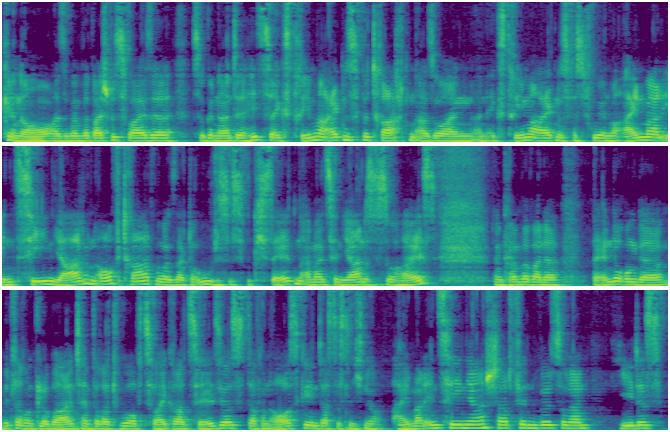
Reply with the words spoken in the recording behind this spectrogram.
Genau, also wenn wir beispielsweise sogenannte Hitze-Extremereignisse betrachten, also ein, ein Extremereignis, was früher nur einmal in zehn Jahren auftrat, wo wir gesagt haben, oh, das ist wirklich selten, einmal in zehn Jahren ist es so heiß, dann können wir bei einer Veränderung der mittleren globalen Temperatur auf zwei Grad Celsius davon ausgehen, dass das nicht nur einmal in zehn Jahren stattfinden wird, sondern jedes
